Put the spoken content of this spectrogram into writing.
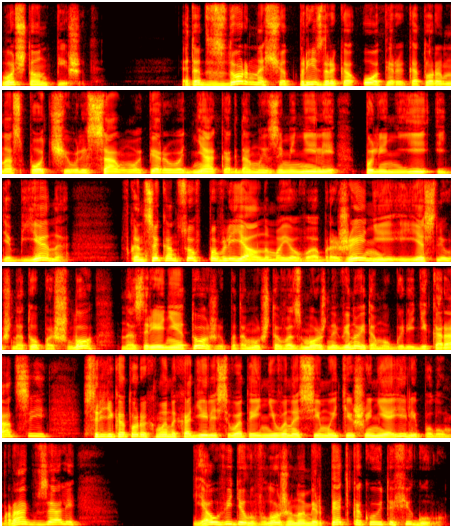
Вот что он пишет. Этот вздор насчет призрака оперы, которым нас подчивали с самого первого дня, когда мы заменили Полиньи и Дебьена, в конце концов повлиял на мое воображение, и если уж на то пошло, на зрение тоже, потому что, возможно, виной тому были декорации, среди которых мы находились в этой невыносимой тишине или полумрак в зале. Я увидел в ложе номер пять какую-то фигуру.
